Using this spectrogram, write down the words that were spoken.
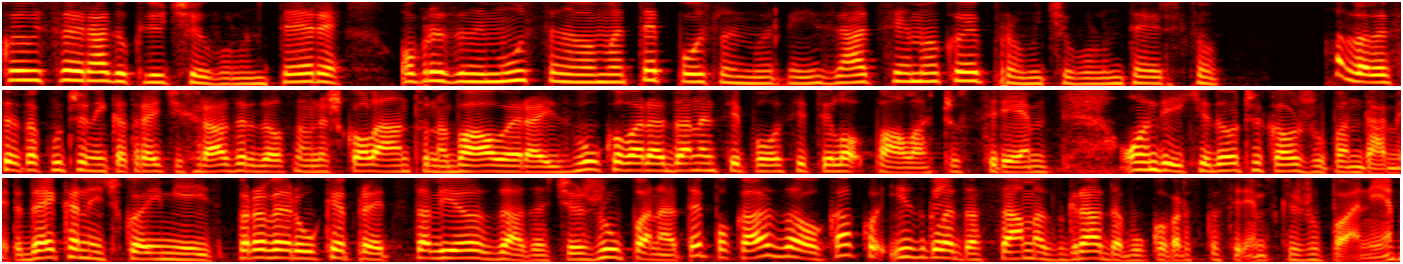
koje u svoj rad uključuju volontere, obrazovnim ustanovama te poslovnim organizacijama koje promiču volonterstvo. Od 20 učenika trećih razreda osnovne škole Antuna Bauera iz Vukovara danas je posjetilo Palaču Srijem. Ondje ih je dočekao župan Damir Dekanić koji im je iz prve ruke predstavio zadaće župana te pokazao kako izgleda sama zgrada Vukovarsko-Srijemske županije.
